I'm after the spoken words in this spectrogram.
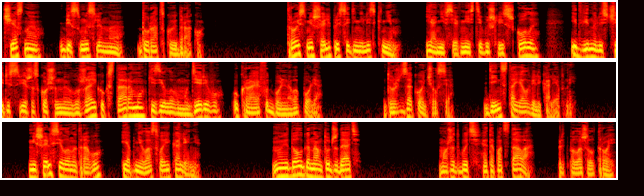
Честную, бессмысленную, дурацкую драку. Трой с Мишель присоединились к ним, и они все вместе вышли из школы и двинулись через свежескошенную лужайку к старому кизиловому дереву у края футбольного поля. Дождь закончился. День стоял великолепный. Мишель села на траву и обняла свои колени. «Ну и долго нам тут ждать?» «Может быть, это подстава?» — предположил Трой.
